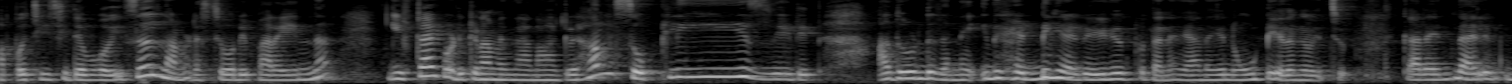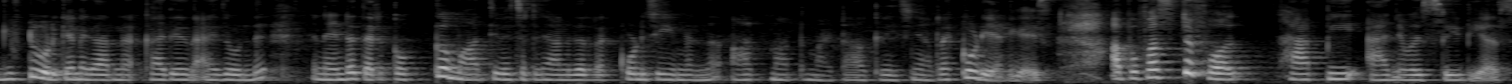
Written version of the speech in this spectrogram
അപ്പോൾ ചേച്ചിയുടെ വോയിസിൽ നമ്മുടെ സ്റ്റോറി പറയുന്ന ഗിഫ്റ്റായി കൊടുക്കണമെന്നാണ് ആഗ്രഹം. സോ പ്ലീസ് റീഡ് ഇറ്റ് അതുകൊണ്ട് തന്നെ ഇത് ഹെഡിങ് ആയിട്ട് എഴുതിയപ്പോൾ തന്നെ ഞാൻ നോട്ട് ചെയ്തങ്ങ് വെച്ചു. കാരണം എന്തായാലും ഗിഫ്റ്റ് കൊടുക്കേണ്ട കാരണം കാര്യം ആയതുകൊണ്ട് ഞാൻ എന്റെ തിരക്കൊക്കെ മാറ്റി വെച്ചിട്ട് ഞാനിത് റെക്കോർഡ് ചെയ്യുമെന്ന് ആത്മാർത്ഥമായിട്ട് ആഗ്രഹിച്ച് ഞാൻ റെക്കോർഡ് ചെയ്യാണ് ഗൈസ് അപ്പോൾ first of all happy anniversary dears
